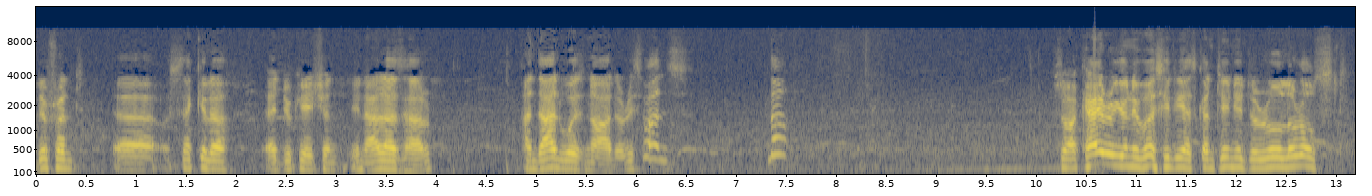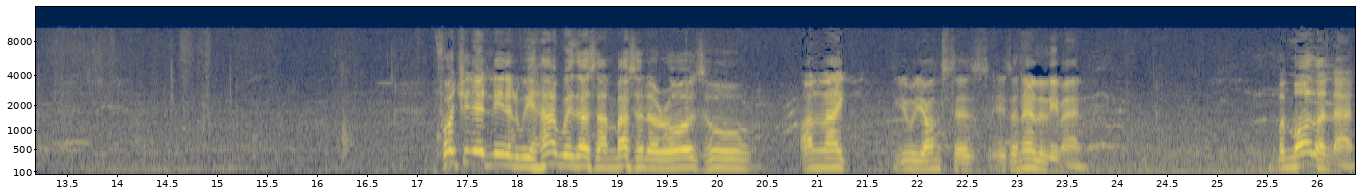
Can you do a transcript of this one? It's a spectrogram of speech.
different uh, secular education in Al Azhar, and that was not a response. No. So Cairo University has continued to rule the roost. Fortunately that we have with us Ambassador Rose who, unlike you youngsters, is an elderly man. But more than that,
